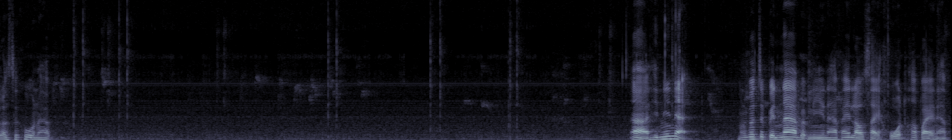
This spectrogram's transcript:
เครอสักครู่นะครับอ่าทีนี้เนี่ยมันก็จะเป็นหน้าแบบนี้นะครับ ให้เราใส่โค้ดเข้าไปนะครับ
